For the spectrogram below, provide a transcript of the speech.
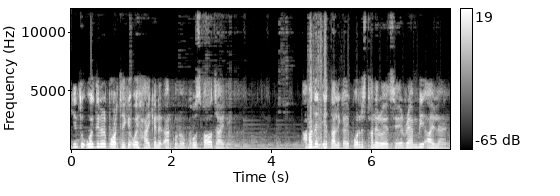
কিন্তু ওই দিনের পর থেকে ওই হাইকানের আর কোনো খোঁজ পাওয়া যায়নি। আমাদের এ তালিকায় পরের স্থানে রয়েছে র্যাম্বি আইল্যান্ড।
